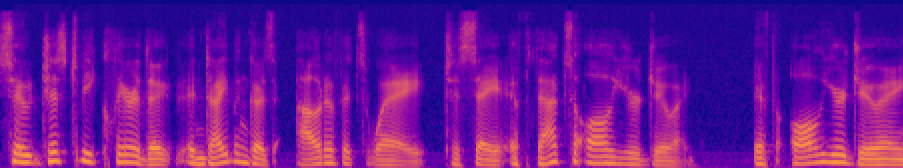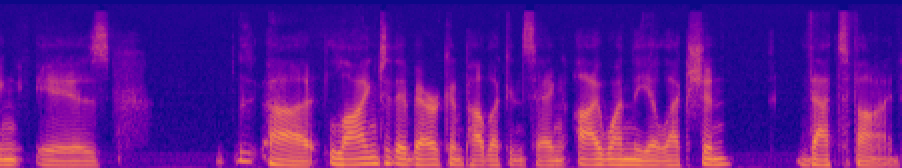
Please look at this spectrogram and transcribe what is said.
So just to be clear, the indictment goes out of its way to say if that's all you're doing, if all you're doing is uh, lying to the American public and saying, I won the election, that's fine.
